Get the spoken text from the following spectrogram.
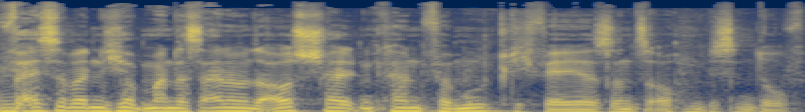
Ich weiß aber nicht, ob man das an- und ausschalten kann, vermutlich wäre ja sonst auch ein bisschen doof.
